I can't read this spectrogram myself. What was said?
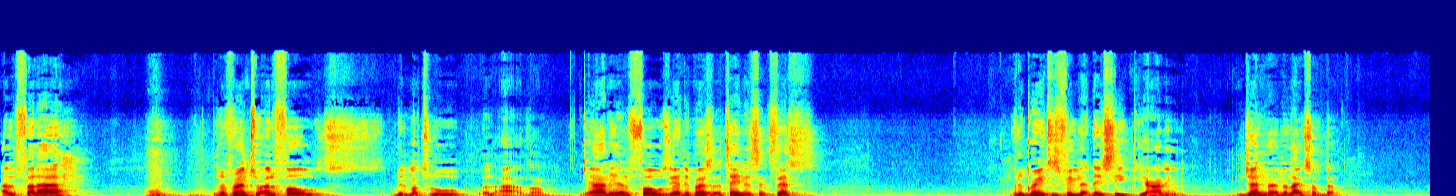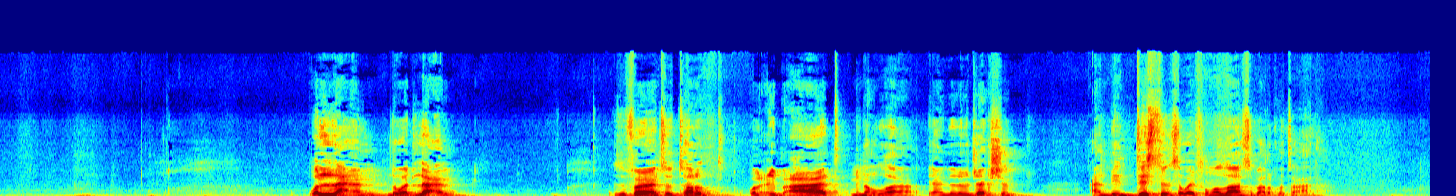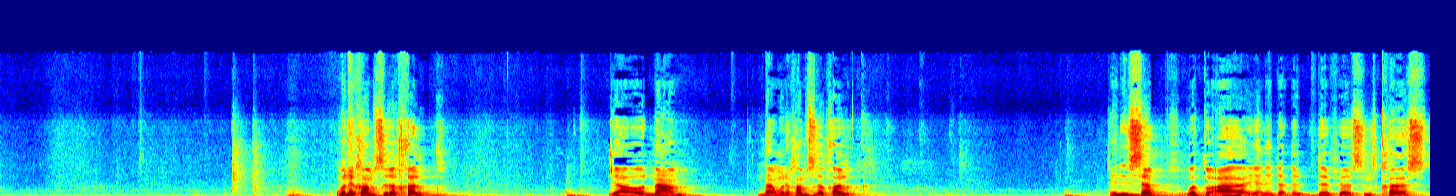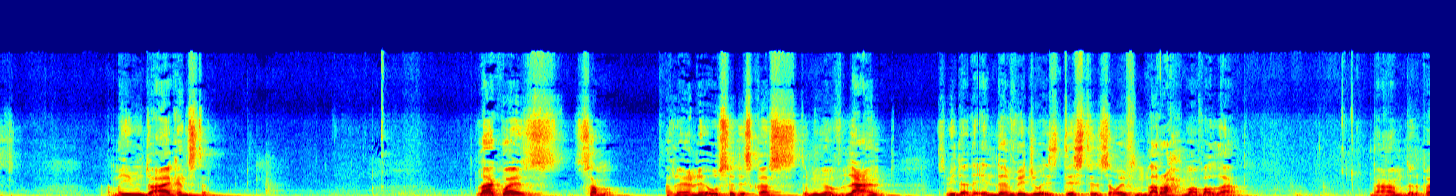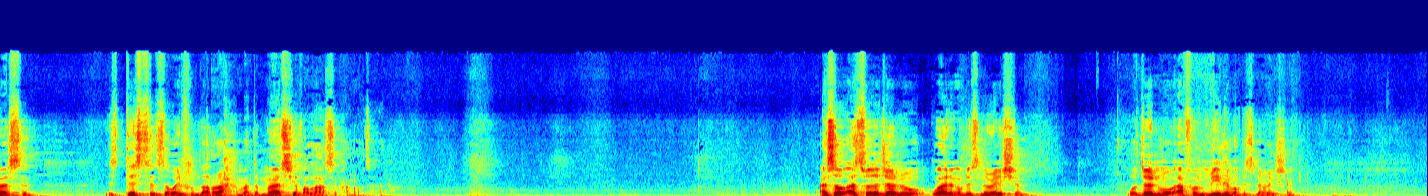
al-falah is referring to al-fawz bil-matlub al-a'zam. Yani al-fawz, yani the person attaining success with the greatest thing that they seek, yani Jannah and the likes of that. La'an, the word la'an is referring to tard wal-ib'ad min Allah, yani the rejection and being distanced away from Allah subhanahu wa ta'ala. When it comes to the khalq, yeah, or naam, now when it comes to the khalq, then it's sab wa dua, yani that the, the person's cursed, or maybe even dua against them. Likewise, some Ahl also discuss the meaning of la'an to be that the individual is distanced away from the rahmah of Allah. Naam, that the person is distanced away from the rahmah, the mercy of Allah subhanahu wa ta'ala. And so, as for the general wording of this narration, or general afal meaning of this narration,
